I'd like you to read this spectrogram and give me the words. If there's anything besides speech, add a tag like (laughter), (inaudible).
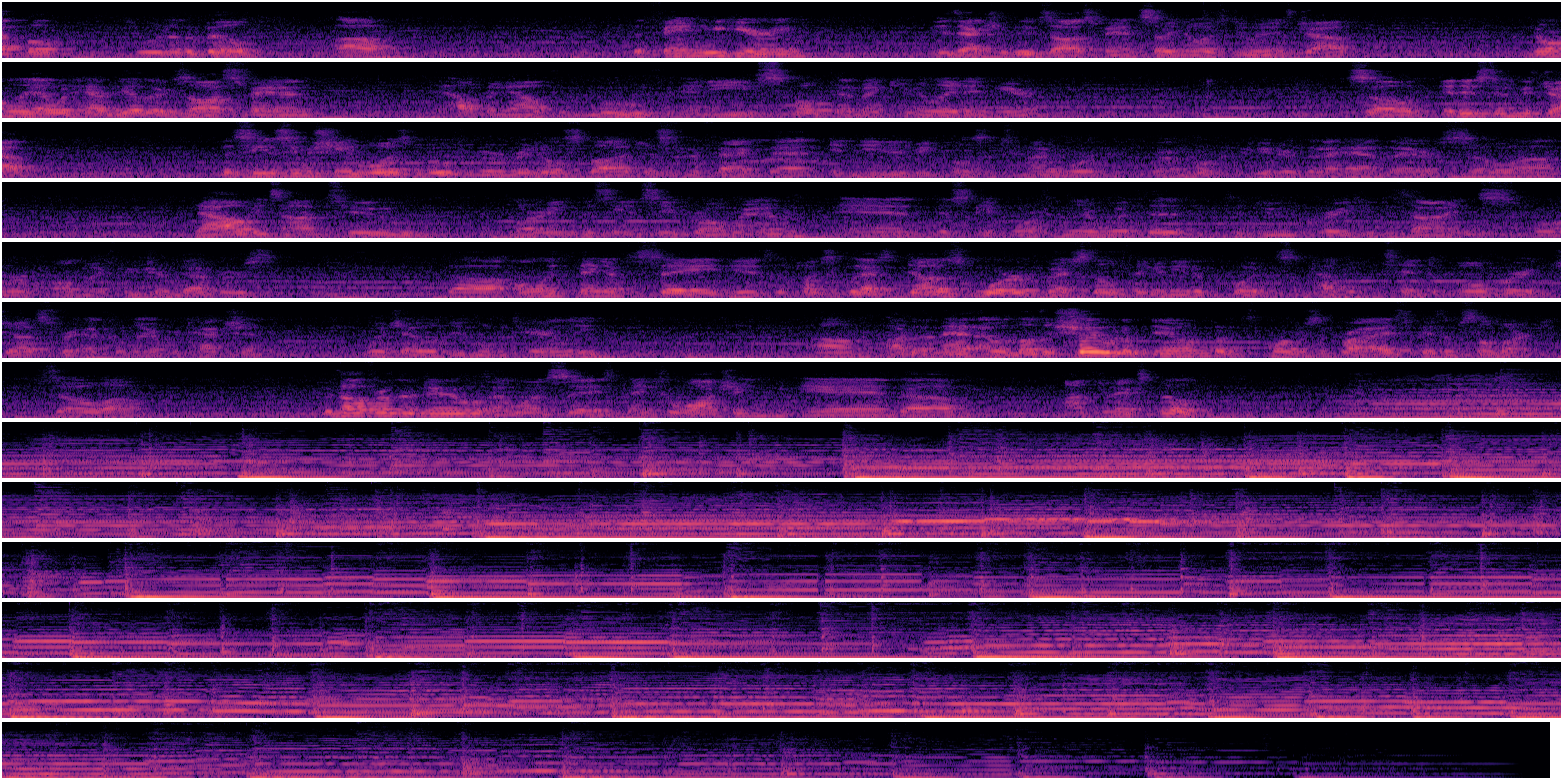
wrap up to another build. Um, the fan you're hearing is actually the exhaust fan, so you know it's doing its job. Normally I would have the other exhaust fan helping out move any smoke that might accumulate in here. So it is doing its job. The CNC machine was moved from the original spot just for the fact that it needed to be closer to my work, work computer that I have there. So uh, now it's on to learning the CNC program just get more familiar with it to do crazy designs for all my future endeavors. The only thing I have to say is the plexiglass does work, but I still think I need to put some type of tint over it just for extra layer protection, which I will do momentarily. Um, other than that, I would love to show you what I'm doing, but it's more of a surprise because I'm still learning. So, uh, without further ado, I want to say thanks for watching, and um, on to the next build.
